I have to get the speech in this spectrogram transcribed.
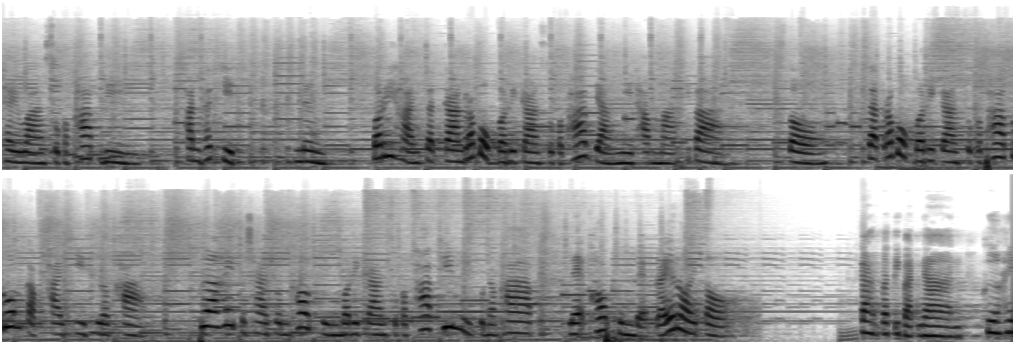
ชัยวานสุขภาพดี พันธกิจ 1. บริหารจัดการระบบบริการสุขภาพอย่างมีธรรมาภิบาล 2. จัดระบบบริการสุขภาพร่วมกับภาคีเครือข่ายเพื่อให้ประชาชนเข้าถึงบริการสุขภาพที่มีคุณภาพ และครอบคลุมแบบไร้รอยต่อ การปฏิบัติงานเพื่อให้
